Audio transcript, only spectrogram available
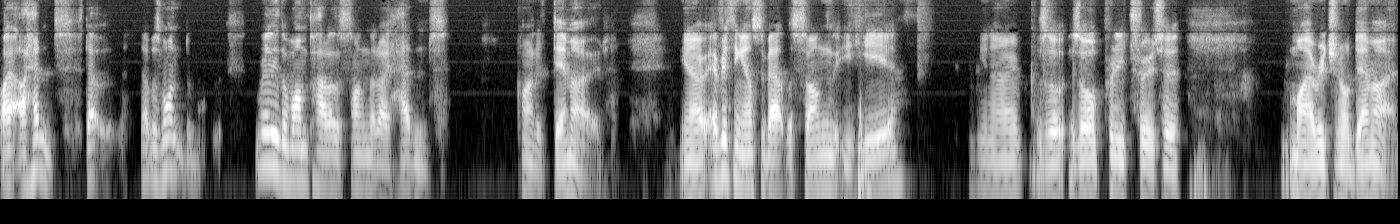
I, I hadn't. That that was one really the one part of the song that I hadn't kind of demoed. You know, everything else about the song that you hear, you know, is all, is all pretty true to my original demo.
